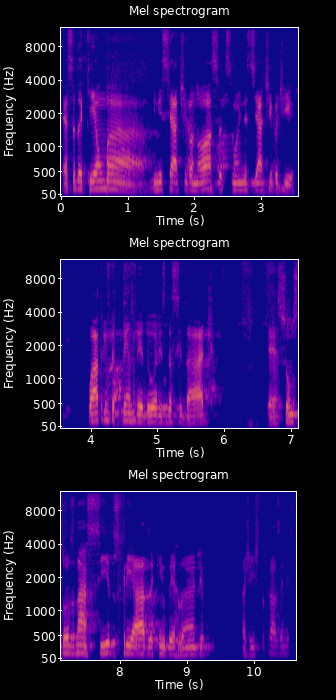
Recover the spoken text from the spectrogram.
Essa daqui é uma iniciativa nossa, uma iniciativa de quatro empreendedores da cidade, é, somos todos nascidos, criados aqui em Uberlândia. A gente está trazendo esse...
